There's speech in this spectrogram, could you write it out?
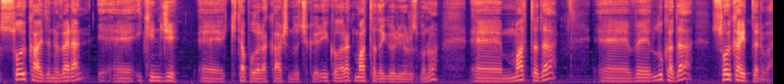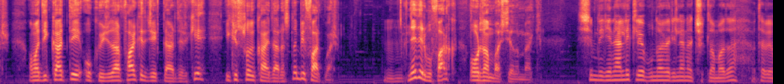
soy kaydını veren e, ikinci e, kitap olarak karşımıza çıkıyor. İlk olarak Matta'da görüyoruz bunu. E, Matta'da e, ve Luka'da soy kayıtları var. Ama dikkatli okuyucular fark edeceklerdir ki iki soy kaydı arasında bir fark var. Hı hı. Nedir bu fark? Oradan başlayalım belki. Şimdi genellikle buna verilen açıklamada tabii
